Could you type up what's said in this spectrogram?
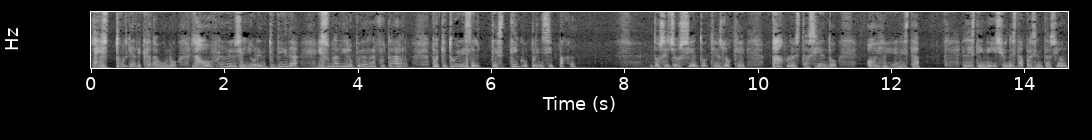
la historia de cada uno, la obra del Señor en tu vida, eso nadie lo puede refutar, porque tú eres el testigo principal. Entonces yo siento que es lo que Pablo está haciendo hoy en esta en este inicio, en esta presentación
